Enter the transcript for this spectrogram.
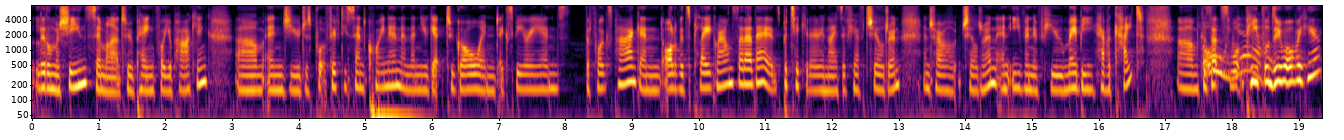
little machines similar to paying for your parking um, and you just put 50 cent coin in and then you get to go and experience the Volkspark and all of its playgrounds that are there. It's particularly nice if you have children and travel with children, and even if you maybe have a kite, because um, oh, that's what yeah. people do over here.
